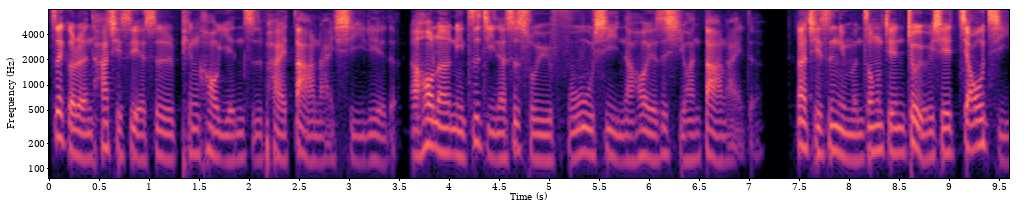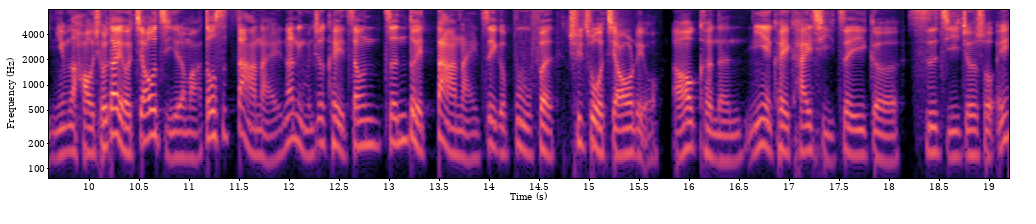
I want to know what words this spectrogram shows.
这个人他其实也是偏好颜值派大奶系列的。然后呢，你自己呢是属于服务系，然后也是喜欢大奶的。那其实你们中间就有一些交集，你们的好球带有交集了嘛？都是大奶，那你们就可以针针对大奶这个部分去做交流，然后可能你也可以开启这一个司机，就是说，哎，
